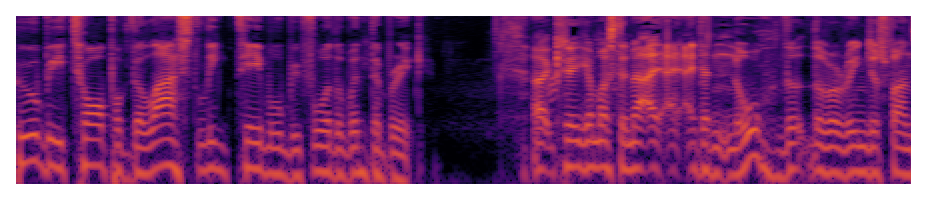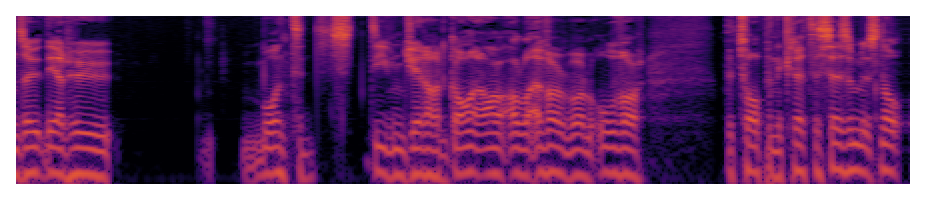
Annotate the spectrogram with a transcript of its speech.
who will be top of the last league table before the winter break. Uh, Craig, I must admit, I, I didn't know that there were Rangers fans out there who wanted Steven Gerrard gone or, or whatever were over the top in the criticism. It's not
